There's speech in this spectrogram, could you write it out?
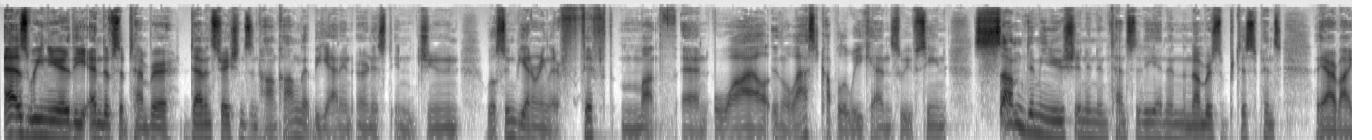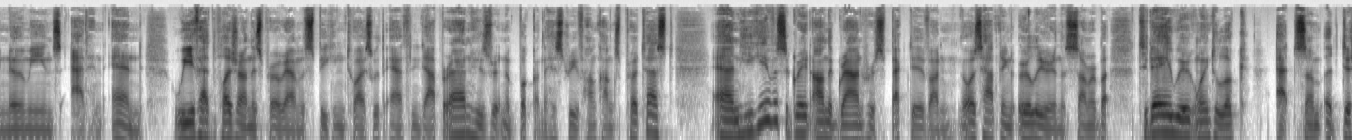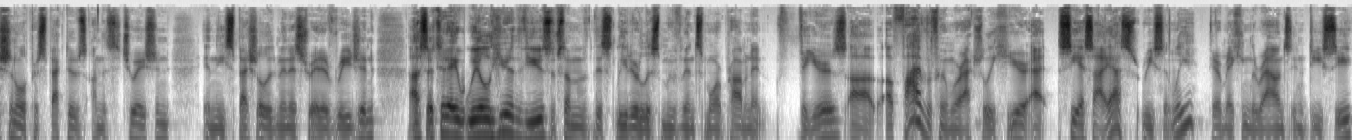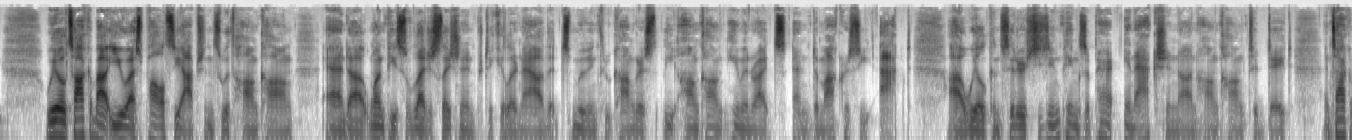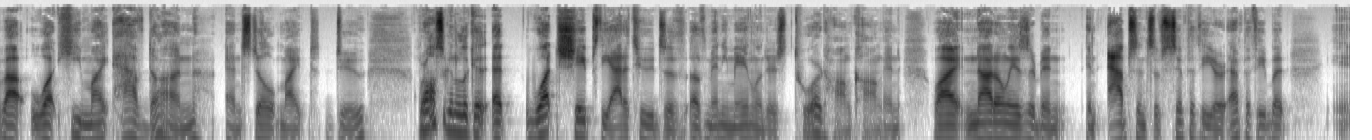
As we near the end of September, demonstrations in Hong Kong that began in earnest in June will soon be entering their fifth month. And while in the last couple of weekends we've seen some diminution in intensity and in the numbers of participants, they are by no means at an end. We've had the pleasure on this program of speaking twice with Antony Dapiran, who's written a book on the history of Hong Kong's protest, and he gave us a great on the ground perspective on what was happening earlier in the summer. But today we're going to look at some additional perspectives on the situation in the special administrative region. Uh, so today we'll hear the views of some of this leaderless movement's more prominent figures, uh, uh, five of whom were actually here at CSIS recently. They're making the rounds in D.C. We'll talk about U.S. policy options with Hong Kong and uh, one piece of legislation in particular now that's moving through Congress, the Hong Kong Human Rights and Democracy Act. Uh, we'll consider Xi Jinping's apparent inaction on Hong Kong to date and talk about what he might have done and still might do. We're also going to look at, at what shapes the attitudes of, of many mainlanders toward Hong Kong and why not only has there been an absence of sympathy or empathy, but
